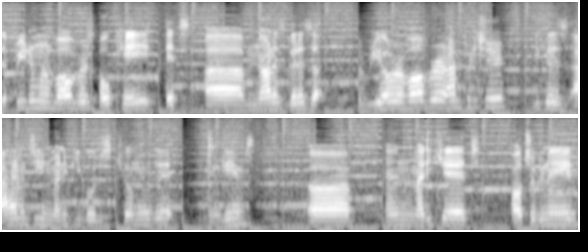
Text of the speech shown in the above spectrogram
The Freedom Revolver is okay. It's um, not as good as a real revolver, I'm pretty sure, because I haven't seen many people just kill me with it in games. Uh, and Medikit, Ultra Grenade,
